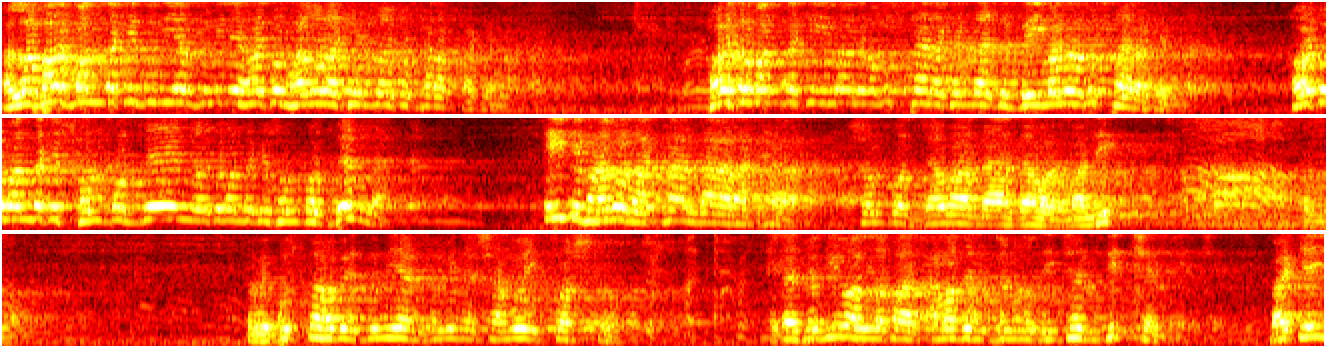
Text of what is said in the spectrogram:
আল্লাহ বান্দাকে দুনিয়ার জমিনে হয়তো ভালো রাখেন নয়তো খারাপ রাখেন হয়তো বান্দাকে ইমানের অবস্থায় রাখেন না, হয়তো বেঈমানের অবস্থায় রাখেন হয়তো বান্দাকে সম্পদ দেন নয়তো বান্দাকে সম্পদ দেন না। এই যে ভালো রাখা, না রাখা, সম্পদ দেওয়া, না দেওয়ার মালিক তবে বুঝতে হবে দুনিয়ার জমিনের সাময়িক কষ্ট। এটা যদিও আল্লাহ পাক আমাদের জন্য দিচ্ছেন দিচ্ছেন। বাকি এই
